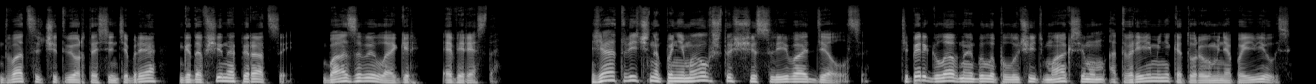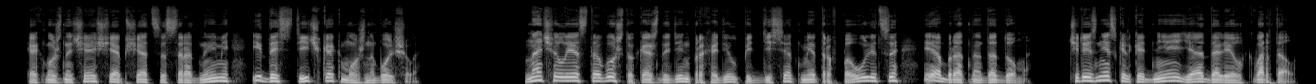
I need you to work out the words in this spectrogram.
24 сентября — годовщина операции. Базовый лагерь Эвереста. Я отлично понимал, что счастливо отделался. Теперь главное было получить максимум от времени, которое у меня появилось, как можно чаще общаться с родными и достичь как можно большего. Начал я с того, что каждый день проходил 50 метров по улице и обратно до дома. Через несколько дней я одолел квартал.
